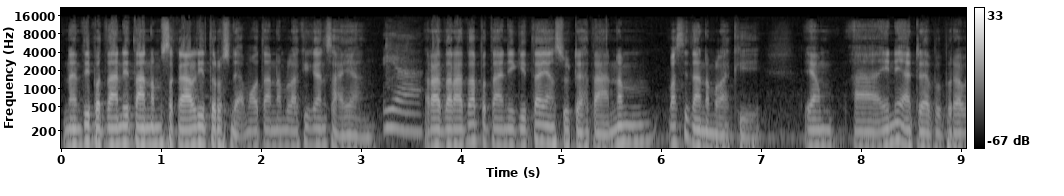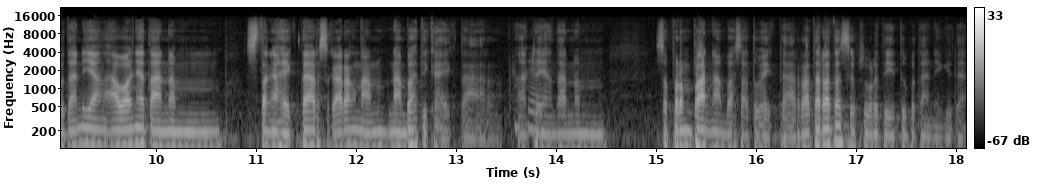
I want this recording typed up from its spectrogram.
nanti petani tanam sekali terus tidak mau tanam lagi kan sayang. iya. Rata-rata petani kita yang sudah tanam pasti tanam lagi. Yang eh, ini ada beberapa petani yang awalnya tanam setengah hektar sekarang nambah tiga hektar. Ada Oke. yang tanam seperempat nambah satu hektar. Rata-rata seperti itu petani kita.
